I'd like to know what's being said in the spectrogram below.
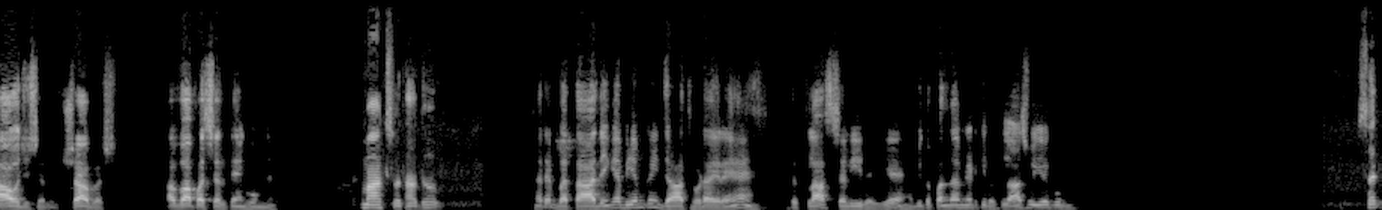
आओ जी चलो। शाबाश। अब वापस चलते हैं घूमने। मार्क्स बता दो अरे बता देंगे। अभी हम कहीं जा थोड़ा ही रहे हैं। तो क्लास चल ही रही है। अभी तो पंद्रह मिनट की तो क्लास हुई है कुल सर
